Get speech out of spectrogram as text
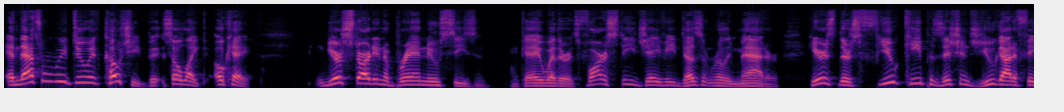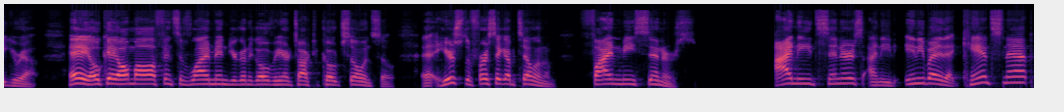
and that's what we do with coaching. So, like, okay, you're starting a brand new season. Okay, whether it's varsity, JV, doesn't really matter. Here's there's few key positions you got to figure out. Hey, okay, all my offensive linemen, you're going to go over here and talk to coach so and so. Here's the first thing I'm telling them: find me centers. I need centers. I need anybody that can snap.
